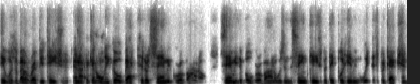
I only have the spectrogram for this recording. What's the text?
it was about reputation. And I can only go back to the Sammy Gravano. Sammy the Bull Gravano was in the same case, but they put him in witness protection.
